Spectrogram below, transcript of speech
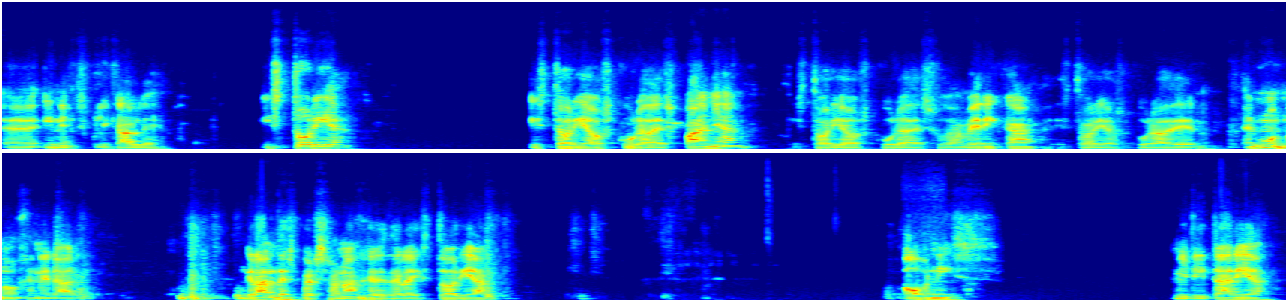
eh, inexplicable, historia, historia oscura de España, historia oscura de Sudamérica, historia oscura del mundo en general. Grandes personajes de la historia, ovnis, militaria.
